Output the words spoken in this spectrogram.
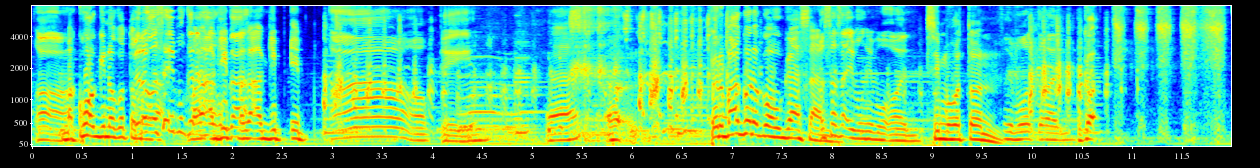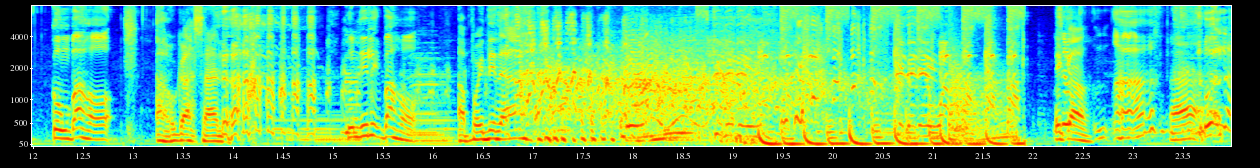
Ah. Makuha gino ko to Pero mga, mga ganahan agip mga agip ip. ah, okay. Ha? Oh. Pero bago na ko hugasan, Usa sa imong himuon. si Muhoton. Sa himuton. Ako, Kung baho, ah, hugasan. kung dili baho, ah, pwede na. Ikaw. ha? Ha? Wala.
